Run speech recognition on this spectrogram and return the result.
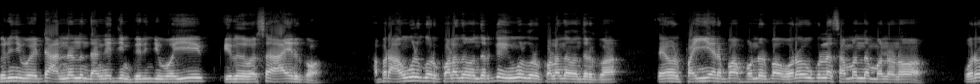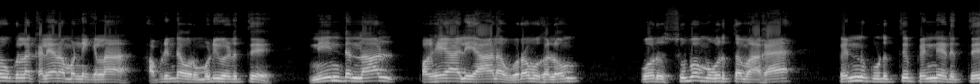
பிரிஞ்சு போயிட்டு அண்ணனும் தங்கச்சியும் பிரிஞ்சு போய் இருபது வருஷம் ஆயிருக்கும். அப்புறம் அவங்களுக்கு ஒரு குழந்தை வந்திருக்கு இவங்களுக்கு ஒரு குழந்தை வந்திருக்கும். ஒரு பையன் இருப்பான் பொண்ணு இருப்பான் உறவுக்குள்ளே சம்மந்தம் பண்ணணும் உறவுக்குள்ளே கல்யாணம் பண்ணிக்கலாம் அப்படின்ற ஒரு முடிவு எடுத்து நீண்ட நாள் பகையாளியான உறவுகளும் ஒரு சுப முகூர்த்தமாக பெண் கொடுத்து பெண் எடுத்து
